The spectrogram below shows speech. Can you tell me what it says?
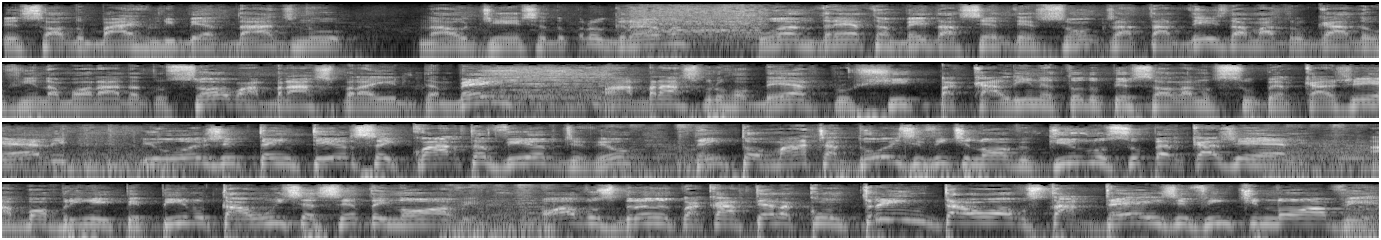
pessoal do bairro Liberdade no na audiência do programa. O André também da Som, que já tá desde a madrugada ouvindo a Morada do Sol. Um abraço para ele também. Um abraço pro Roberto, pro Chico, pra Kalina, todo o pessoal lá no Super KGL. E hoje tem terça e quarta verde, viu? Tem tomate a 2,29 o quilo no Super KGL. Abobrinha e pepino tá 1,69. Ovos brancos, a cartela com 30 ovos tá 10,29.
